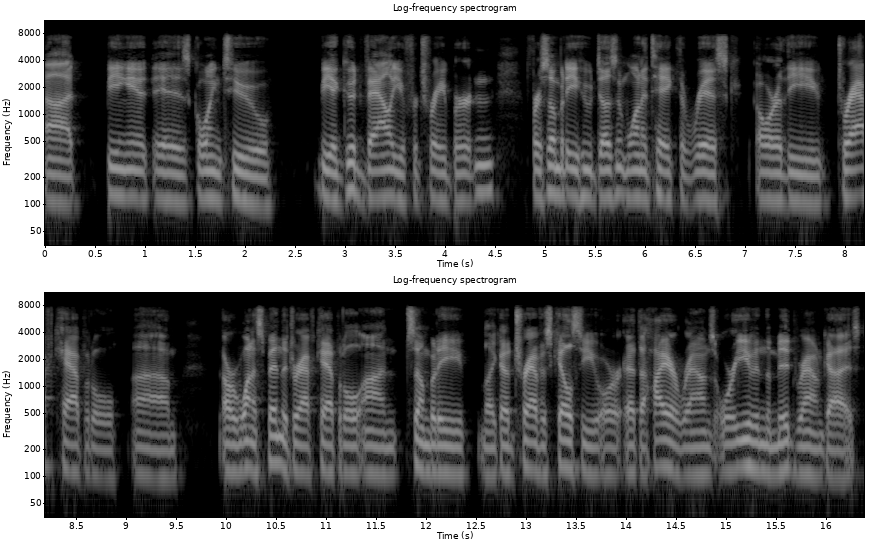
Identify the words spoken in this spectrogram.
uh, being it is going to be a good value for Trey Burton for somebody who doesn't want to take the risk or the draft capital um, or want to spend the draft capital on somebody like a Travis Kelce or at the higher rounds or even the mid round guys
